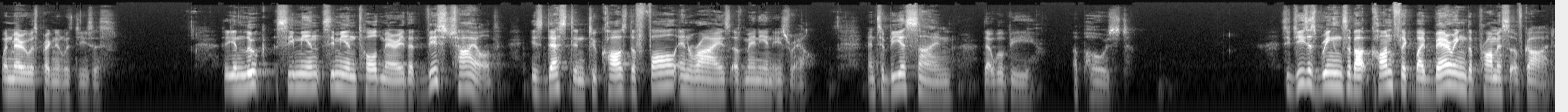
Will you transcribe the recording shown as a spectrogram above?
when Mary was pregnant with Jesus. In Luke, Simeon, Simeon told Mary that this child is destined to cause the fall and rise of many in Israel, and to be a sign that will be opposed. See, Jesus brings about conflict by bearing the promise of God.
